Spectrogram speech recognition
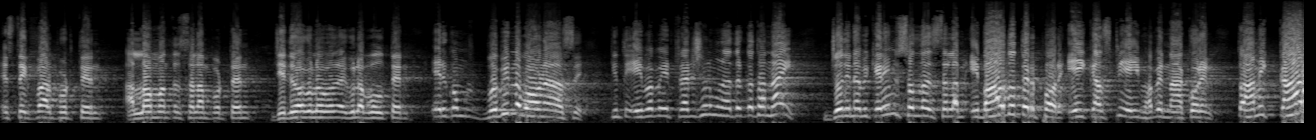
ইস্তেকফার পড়তেন আল্লাহ সালাম পড়তেন, যে দোয়াগুলো এগুলো বলতেন, এরকম বিভিন্ন বর্ণনা আছে। কিন্তু এইভাবে ট্র্যাডিশনাল মোনাজাতের কথা নাই। যদি নবী করিম সাল্লাহ সাল্লাম ইবাদতের পর এই কাজটি এইভাবে না করেন, তো আমি কার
